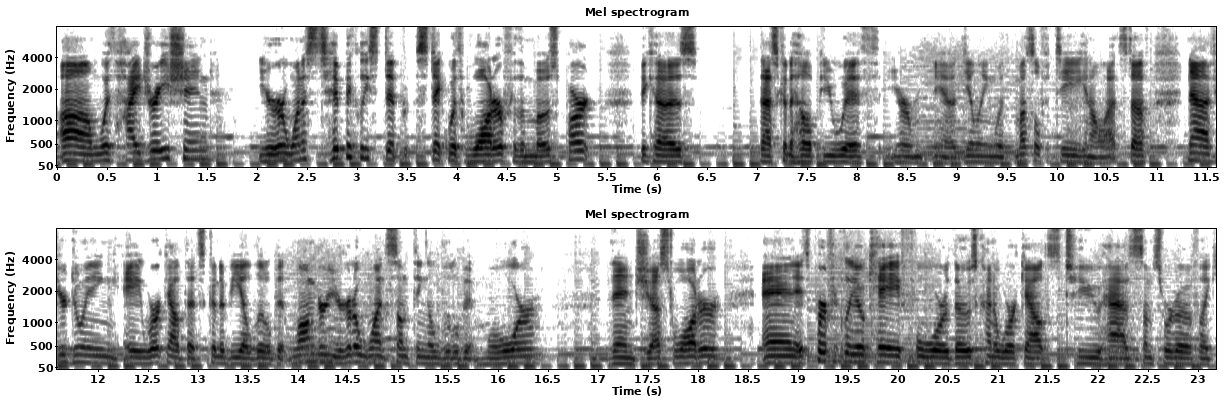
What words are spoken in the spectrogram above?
Um, with hydration, you're going to typically stick with water for the most part because that's going to help you with your you know dealing with muscle fatigue and all that stuff. Now, if you're doing a workout that's going to be a little bit longer, you're going to want something a little bit more than just water. And it's perfectly okay for those kind of workouts to have some sort of like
